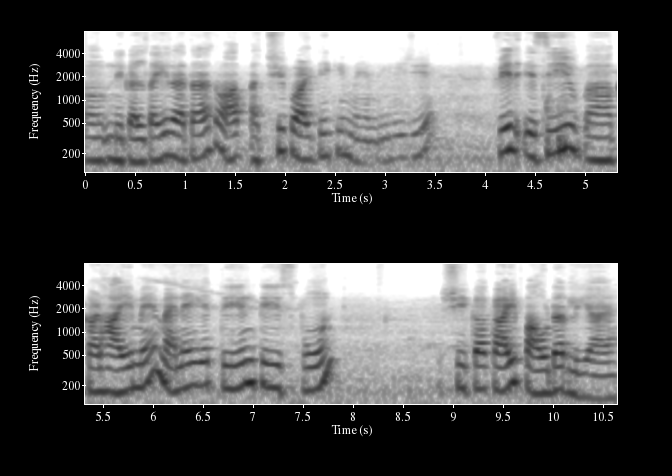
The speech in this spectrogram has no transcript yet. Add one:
निकलता ही रहता है। तो आप अच्छी क्वालिटी की मेहंदी लीजिए। फिर इसी कढ़ाई में मैंने ये तीन टीस्पून शिकाकाई पाउडर लिया है।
